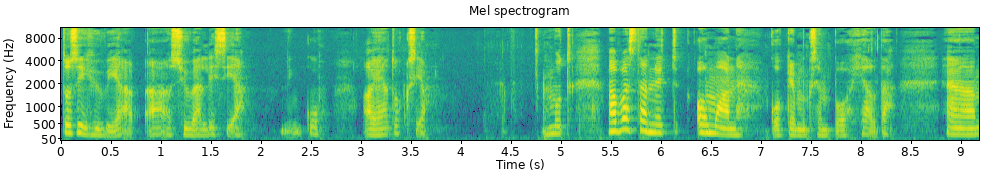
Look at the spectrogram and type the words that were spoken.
tosi hyviä ää, syvällisiä niin kuin, ajatuksia. Mutta mä vastaan nyt oman kokemuksen pohjalta. Ähm,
